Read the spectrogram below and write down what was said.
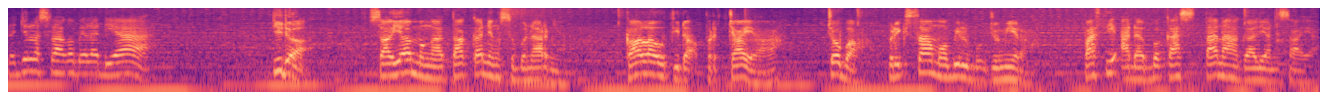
Udah jelas lah kau bela dia. Tidak, saya mengatakan yang sebenarnya. Kalau tidak percaya, coba periksa mobil Bu Jumira. Pasti ada bekas tanah galian saya.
